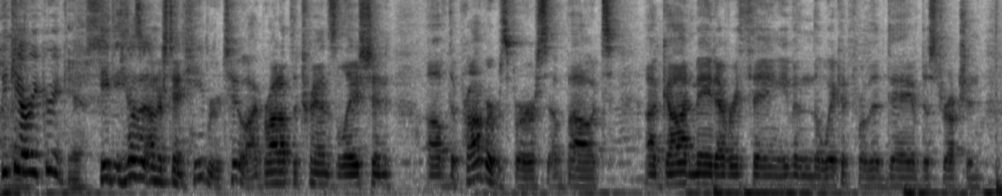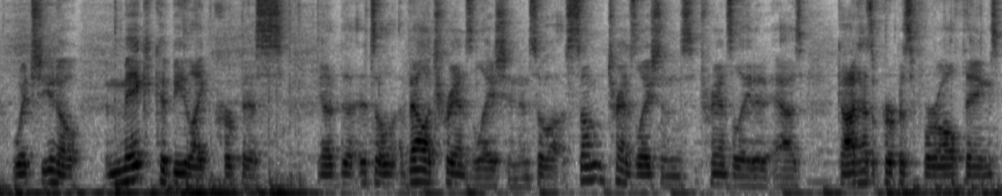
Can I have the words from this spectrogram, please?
He can't read Greek. Yes. He, he doesn't understand Hebrew too. I brought up the translation of the Proverbs verse about uh, God made everything, even the wicked, for the day of destruction. Which you know, make could be like purpose. You know, the- it's a valid translation, and so uh, some translations translate it as God has a purpose for all things,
